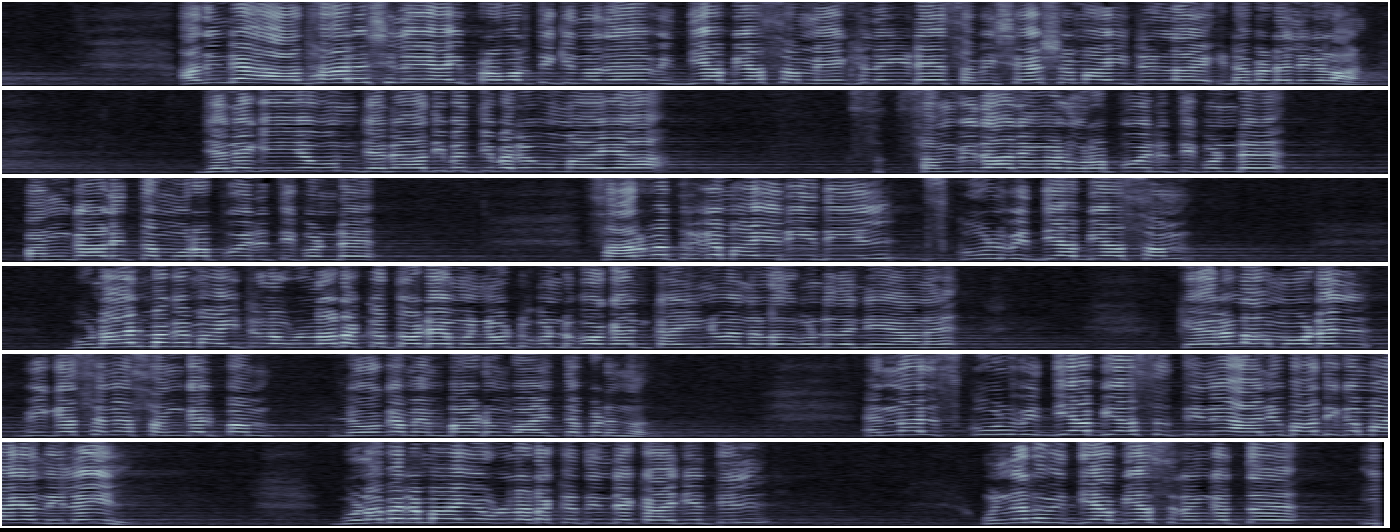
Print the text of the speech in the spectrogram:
അതിന്റെ ആധാരശിലയായി പ്രവർത്തിക്കുന്നത് വിദ്യാഭ്യാസ മേഖലയുടെ സവിശേഷമായിട്ടുള്ള ഇടപെടലുകളാണ്. ജനകീയവും ജനാധിപത്യപരവുമായ സംവിധാനങ്ങൾ ഉറപ്പുവരുത്തിക്കൊണ്ട് പങ്കാളിത്തം ഉറപ്പുവരുത്തിക്കൊണ്ട് സാർവത്രികമായ രീതിയിൽ സ്കൂൾ വിദ്യാഭ്യാസം ഗുണാത്മകമായിട്ടുള്ള ഉള്ളടക്കത്തോടെ മുന്നോട്ട് കൊണ്ടുപോകാൻ കഴിഞ്ഞു എന്നുള്ളത് കൊണ്ട് തന്നെയാണ് കേരള മോഡൽ വികസന സങ്കല്പം ലോകമെമ്പാടും വാഴ്ത്തപ്പെടുന്നത്. എന്നാൽ സ്കൂൾ വിദ്യാഭ്യാസത്തിന് ആനുപാതികമായ നിലയിൽ ഗുണപരമായ ഉള്ളടക്കത്തിന്റെ കാര്യത്തിൽ ഉന്നത വിദ്യാഭ്യാസ രംഗത്ത്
